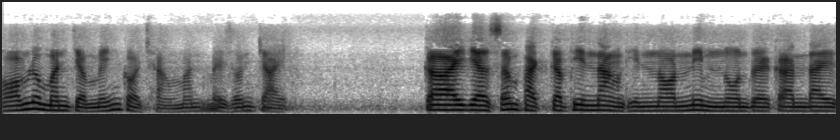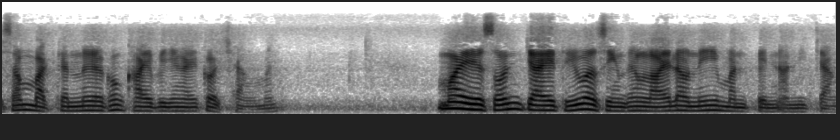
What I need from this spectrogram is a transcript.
หอมหรือมันจะเหม็นก็ช่างมันไม่สนใจ กายจะสัมผัสกับที่นั่งที่นอนนิ่มนวลโดยการใดสัมผัสกันเนื้อของใครไปยังไงก็ช่างมัน ไม่สนใจถือว่าสิ่งทั้งหลายเหล่านี้มันเป็นอนิจจัง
